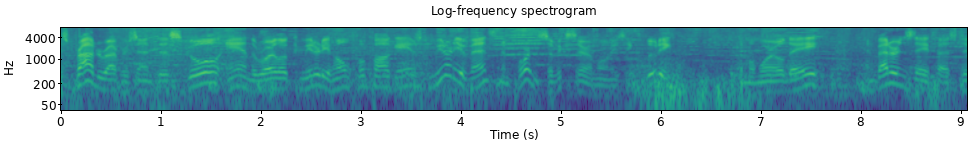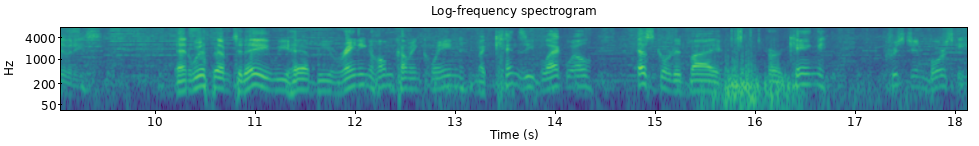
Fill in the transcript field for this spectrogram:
is proud to represent this school and the Royal Oak community at home football games, community events, and important civic ceremonies, including the Memorial Day and Veterans Day festivities. And with them today, we have the reigning homecoming queen, Mackenzie Blackwell, escorted by her king, Christian Borski.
